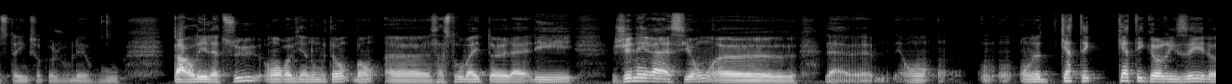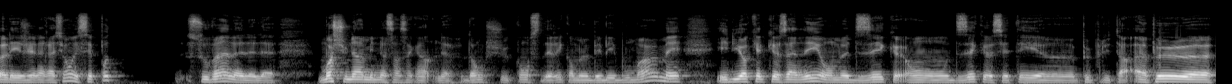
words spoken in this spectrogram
c'était ça que je voulais vous parler là-dessus. On revient aux moutons. Bon, ça se trouve être les générations. on, on, a catégorisé là, les générations et c'est pas souvent le, le moi, je suis né en 1959, donc je suis considéré comme un bébé boomer, mais il y a quelques années, on me disait que on disait que c'était un peu plus tard, un peu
